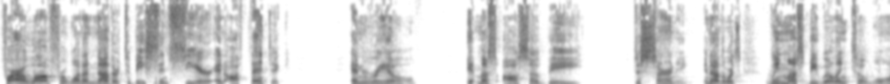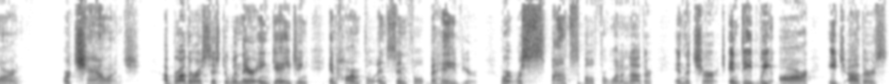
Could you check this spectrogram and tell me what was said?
for our love for one another to be sincere and authentic and real, it must also be discerning. In other words, we must be willing to warn or challenge a brother or sister when they're engaging in harmful and sinful behavior. We're responsible for one another in the church. Indeed, we are each other's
